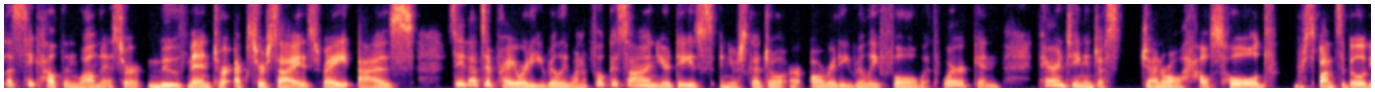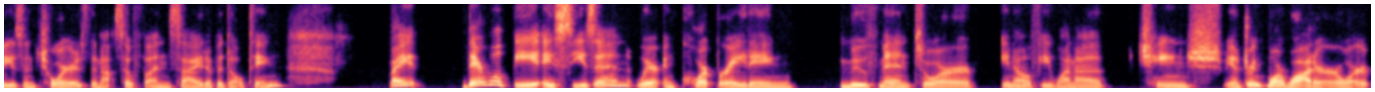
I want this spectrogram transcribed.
let's take health and wellness or movement or exercise right? As say that's a priority you really want to focus on your days and your schedule are already really full with work and parenting and just general household responsibilities and chores the not so fun side of adulting right? There will be a season where incorporating movement or you know if you want to change you know drink more water or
